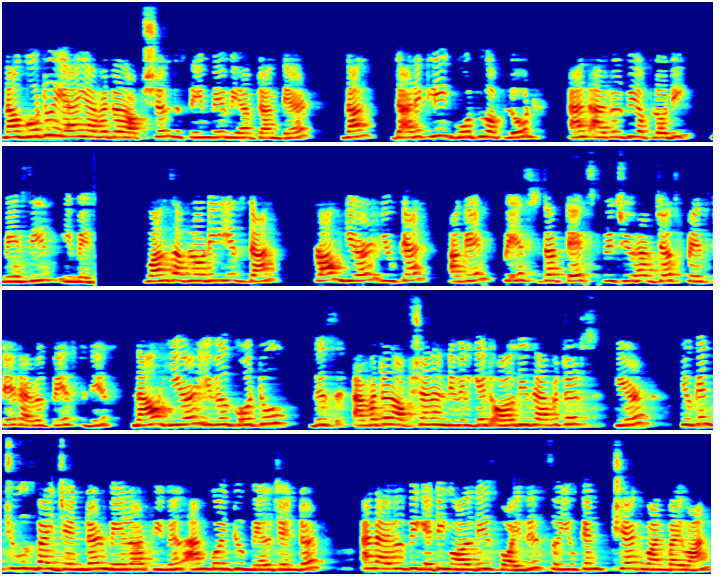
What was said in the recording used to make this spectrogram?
Now go to AI avatar option the same way we have done there. Then directly go to upload and I will be uploading Messi's image. Once uploading is done, from here you can again paste the text which you have just pasted. I will paste this. Now here you will go to this avatar option and you will get all these avatars here. You can choose by gender, male or female. I'm going to male gender and I will be getting all these voices. So you can check one by one.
